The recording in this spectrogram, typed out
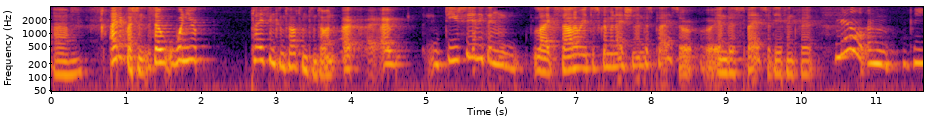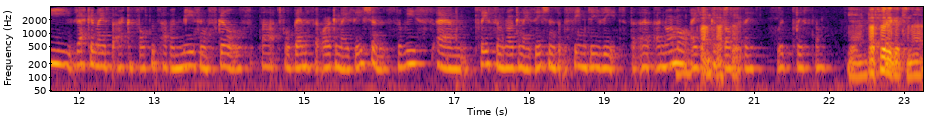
Um, I had a question. So when you're placing consultants and so on, uh, uh, do you see anything like salary discrimination in this place or, or in this space, or do you think that? No, um, we recognise that our consultants have amazing skills that will benefit organisations. So we um, place them in organisations at the same day rate that a, a normal IT Fantastic. consultancy would place them. Yeah, that's really So- good to know.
